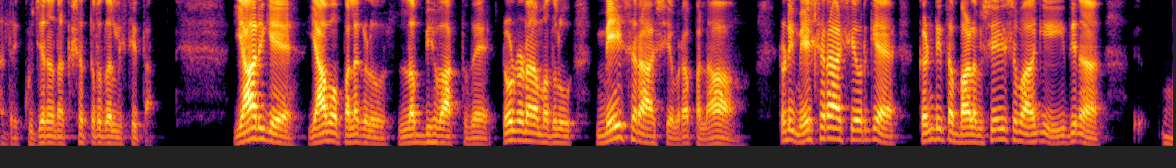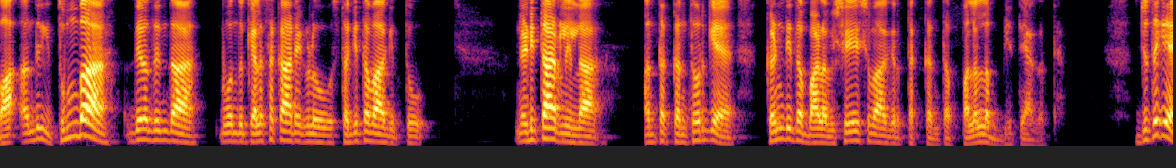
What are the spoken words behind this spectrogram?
ಅಂದರೆ ಕುಜನ ನಕ್ಷತ್ರದಲ್ಲಿ ಸ್ಥಿತ. ಯಾರಿಗೆ ಯಾವ ಫಲಗಳು ಲಭ್ಯವಾಗ್ತದೆ? ನೋಡೋಣ ಮೊದಲು ಮೇಷರಾಶಿಯವರ ಫಲ. ನೋಡಿ, ಮೇಷರಾಶಿಯವರಿಗೆ ಖಂಡಿತ ಭಾಳ ವಿಶೇಷವಾಗಿ ಈ ದಿನ ಬಾ, ಅಂದರೆ ತುಂಬ ದಿನದಿಂದ ಒಂದು ಕೆಲಸ ಕಾರ್ಯಗಳು ಸ್ಥಗಿತವಾಗಿತ್ತು. ನಡೀತಾ ಇರಲಿಲ್ಲ ಅಂತಕ್ಕಂಥವ್ರಿಗೆ ಖಂಡಿತ ಭಾಳ ವಿಶೇಷವಾಗಿರ್ತಕ್ಕಂಥ ಫಲಲಭ್ಯತೆ ಆಗುತ್ತೆ. ಜೊತೆಗೆ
